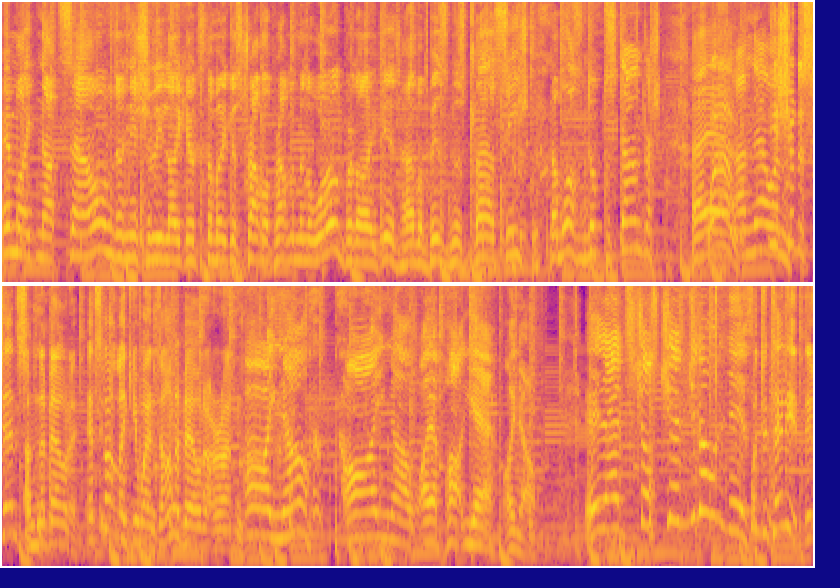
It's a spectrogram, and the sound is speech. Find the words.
it might not sound initially like it's the biggest travel problem in the world, but I did have a business class seat that wasn't up to standard. Uh, Wow. and now you I'm- should have said something about it. It's not like you went on about it or anything. I know, I know. I apo- Yeah, I know. It, it's just, you, you know what it is. But to tell you, the,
